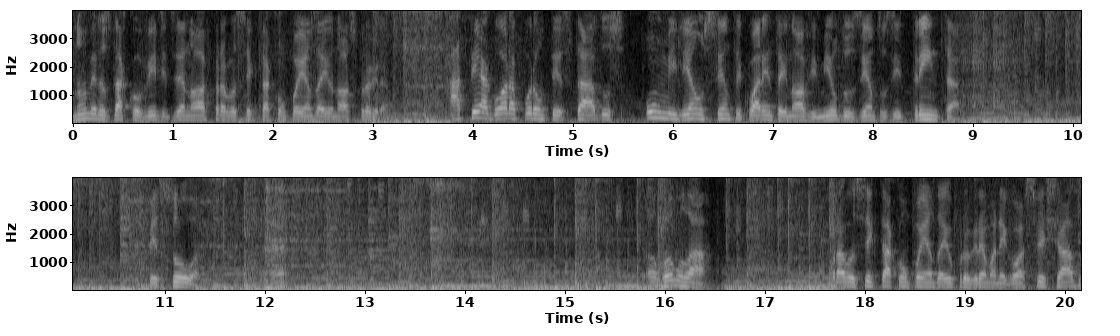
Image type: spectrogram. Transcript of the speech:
Números da Covid-19 para você que está acompanhando aí o nosso programa. Até agora foram testados 1.149.230 pessoas. Né? Então vamos lá. Para você que está acompanhando aí o programa Negócio Fechado,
